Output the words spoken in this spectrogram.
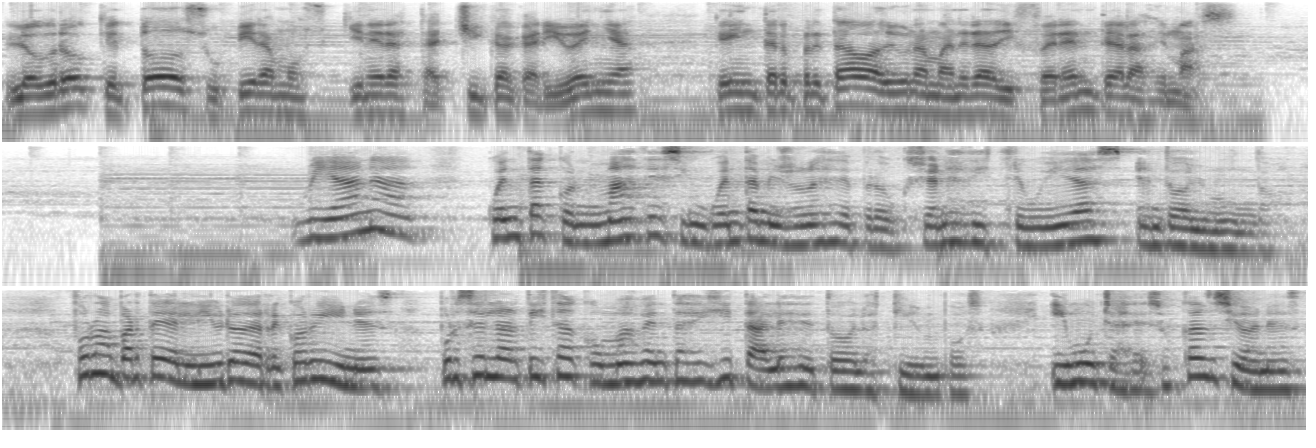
Logró que todos supiéramos quién era esta chica caribeña que interpretaba de una manera diferente a las demás. Rihanna cuenta con más de 50 millones de producciones distribuidas en todo el mundo. Forma parte del libro de Record Guinness por ser la artista con más ventas digitales de todos los tiempos, y muchas de sus canciones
